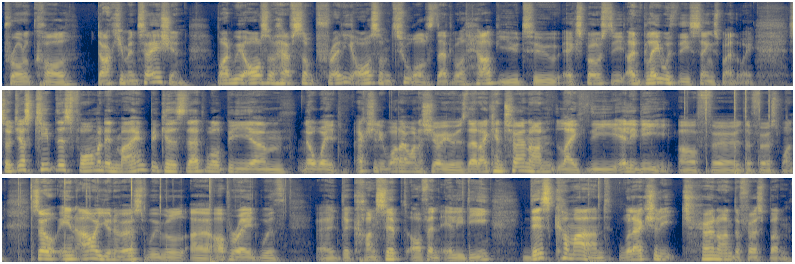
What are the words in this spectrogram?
protocol documentation. But we also have some pretty awesome tools that will help you to expose the and play with these things, by the way. So just keep this format in mind because that will be, um, no, wait, actually what I want to show you is that I can turn on like the LED of uh, the first one. So in our universe, we will uh, operate with uh, the concept of an LED. This command will actually turn on the first button.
